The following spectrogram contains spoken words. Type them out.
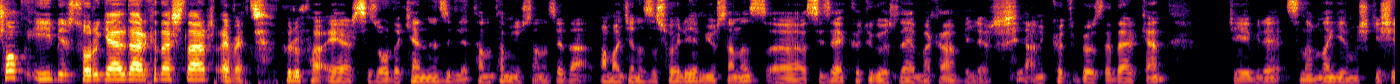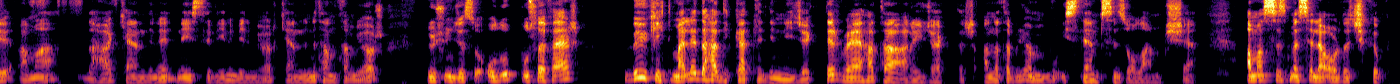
Çok iyi bir soru geldi arkadaşlar. Evet, Prüfa eğer siz orada kendinizi bile tanıtamıyorsanız ya da amacınızı söyleyemiyorsanız e, size kötü gözle bakabilir. Yani kötü gözle derken C1'e sınavına girmiş kişi ama daha kendini ne istediğini bilmiyor, kendini tanıtamıyor. Düşüncesi olup bu sefer büyük ihtimalle daha dikkatli dinleyecektir ve hata arayacaktır. Anlatabiliyor muyum? Bu istemsiz olan bir şey. Ama siz mesela orada çıkıp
